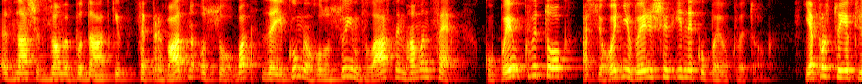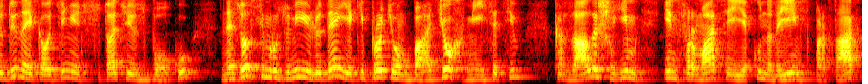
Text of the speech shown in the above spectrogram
з наших з вами податків. Це приватна особа, за яку ми голосуємо власним гаманцем. Купив квиток, а сьогодні вирішив і не купив квиток. Я просто як людина, яка оцінює цю ситуацію збоку, не зовсім розумію людей, які протягом багатьох місяців казали, що їм інформація, яку надає їм Спартак,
